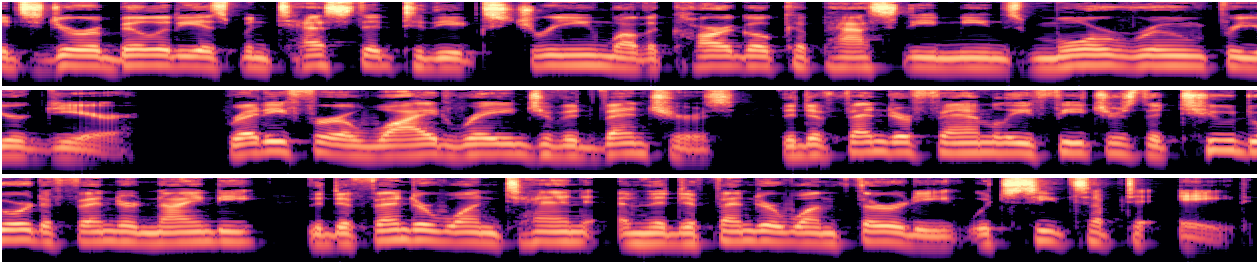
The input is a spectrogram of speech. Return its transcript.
Its durability has been tested to the extreme, while the cargo capacity means more room for your gear. Ready for a wide range of adventures, the Defender family features the two door Defender 90, the Defender 110, and the Defender 130, which seats up to eight.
